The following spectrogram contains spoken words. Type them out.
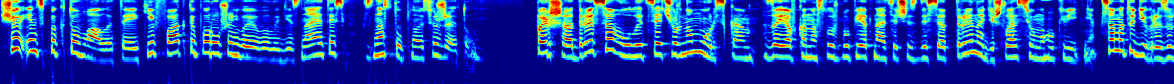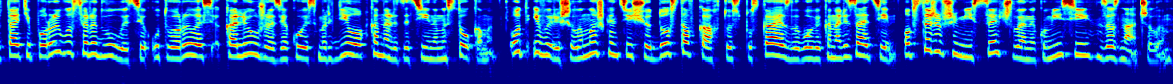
Що інспектували та які факти порушень виявили, дізнаєтесь з наступного сюжету. Перша адреса вулиця Чорноморська. Заявка на службу 1563 надійшла 7 квітня. Саме тоді, в результаті пориву серед вулиці, утворилась калюжа, з якої смерділо каналізаційними стоками. От і вирішили мешканці, що до ставка хтось спускає зливові каналізації. Обстеживши місце, члени комісії зазначили.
